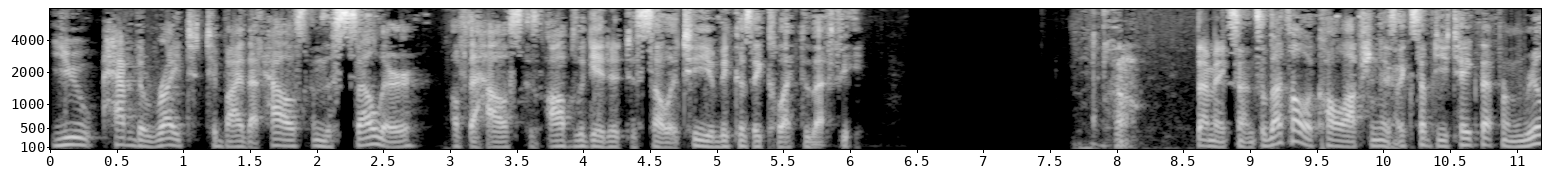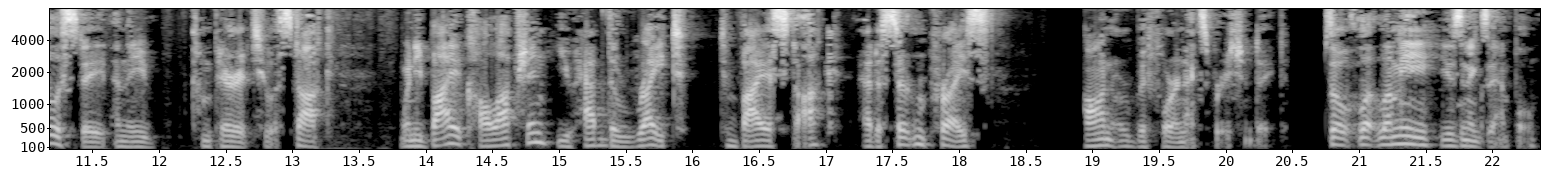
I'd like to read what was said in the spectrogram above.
you have the right to buy that house, and the seller of the house is obligated to sell it to you because they collected that fee. Oh. That makes sense. So that's all a call option is, except you take that from real estate and then you compare it to a stock. When you buy a call option, you have the right to buy a stock at a certain price on or before an expiration date. So let, let me use an example.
